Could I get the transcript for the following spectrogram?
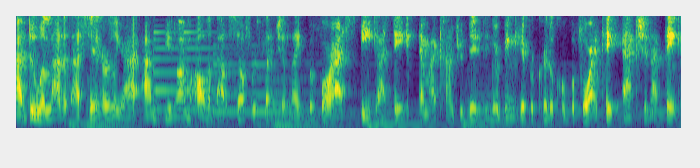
I do a lot of. I said earlier, I, am you know I'm all about self reflection. Like before I speak, I think, am I contradicting or being hypocritical? Before I take action, I think,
